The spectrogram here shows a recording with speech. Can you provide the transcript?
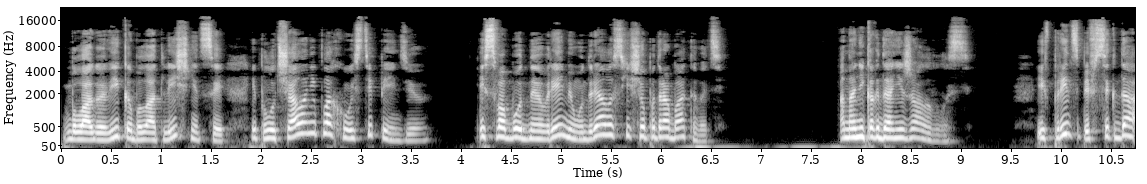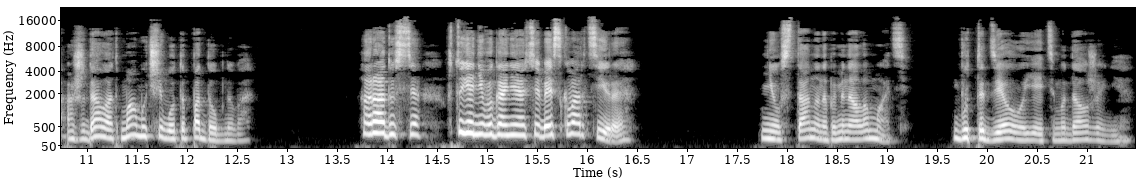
Благо Вика была отличницей и получала неплохую стипендию. И свободное время умудрялась еще подрабатывать. Она никогда не жаловалась. И, в принципе, всегда ожидала от мамы чего-то подобного. «Радуйся, что я не выгоняю тебя из квартиры», неустанно напоминала мать, будто делала ей этим одолжение.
